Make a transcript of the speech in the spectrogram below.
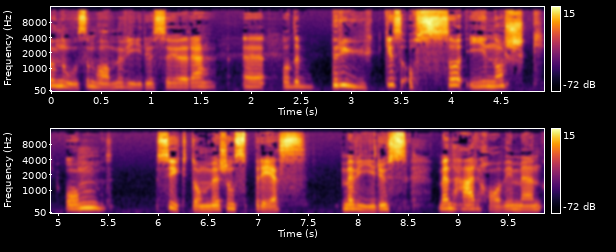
jo noe som har med virus å gjøre. Eh, og det brukes også i norsk om sykdommer som spres med virus. Men her har vi med en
